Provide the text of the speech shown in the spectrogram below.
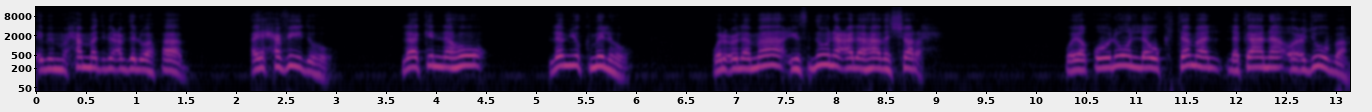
بن محمد بن عبد الوهاب أي حفيده لكنه لم يكمله والعلماء يثنون على هذا الشرح ويقولون لو اكتمل لكان أعجوبة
